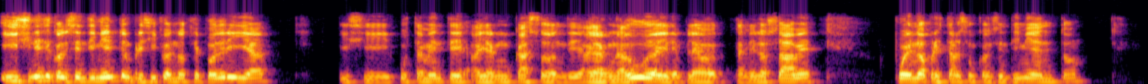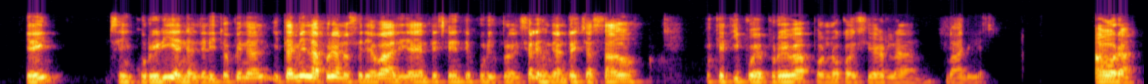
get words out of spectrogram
Y sin ese consentimiento, en principio, no se podría. Y si justamente hay algún caso donde hay alguna duda y el empleado también lo sabe, puede no prestarse un consentimiento. Y ahí se incurriría en el delito penal y también la prueba no sería válida. Hay antecedentes jurisprudenciales donde han rechazado este tipo de prueba por no considerarla válida. Ahora,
